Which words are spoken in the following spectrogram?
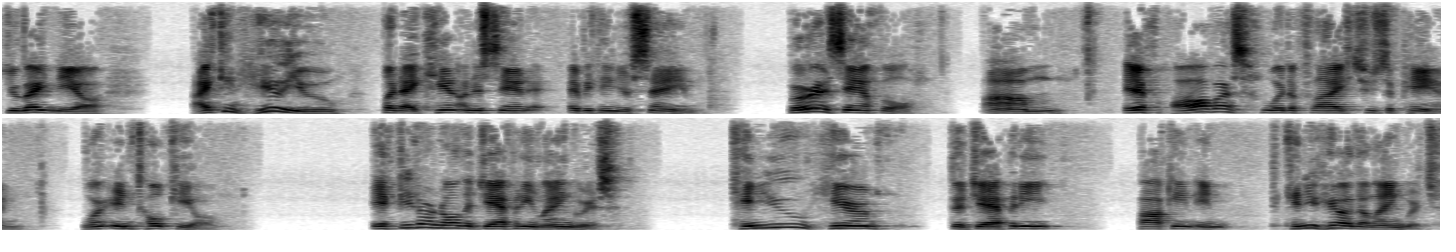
you're right, Neil, I can hear you, but I can't understand everything you're saying. For example, um, if all of us were to fly to Japan, we're in Tokyo. If you don't know the Japanese language, can you hear the Japanese talking in, can you hear the language?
